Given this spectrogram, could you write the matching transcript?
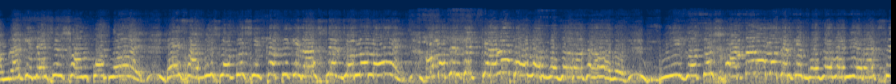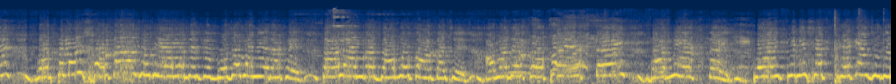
আমরা কি দেশের সম্পদ নয়? এই ছাব্বিশ লক্ষ শিক্ষার্থী কি রাষ্ট্রের জন্য নয়? আমাদেরকে কেন বারবার বোঝা রাখা হবে? বিগত সরকার আমাদেরকে বোঝা বানিয়ে রাখছে, বর্তমানে সরকারও যদি আমাদেরকে বোঝা বানিয়ে রাখে তাহলে আমরা যাব কার কাছে আমাদের কথা একটাই দাবি একটাই পঁয়ত্রিশের থেকে যদি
